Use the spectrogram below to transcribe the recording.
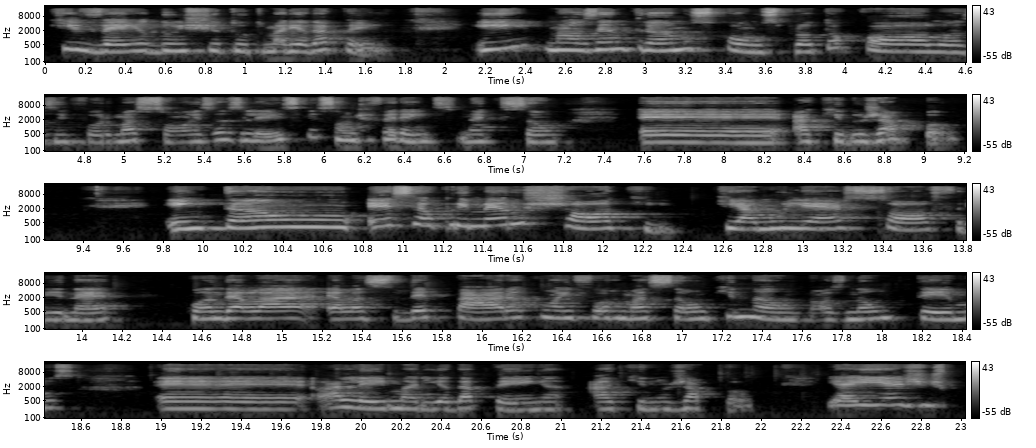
que veio do Instituto Maria da Penha. E nós entramos com os protocolos, as informações, as leis que são diferentes, né, que são é, aqui do Japão. Então, esse é o primeiro choque que a mulher sofre, né, quando ela, ela se depara com a informação que não, nós não temos é, a Lei Maria da Penha aqui no Japão. E aí a gente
